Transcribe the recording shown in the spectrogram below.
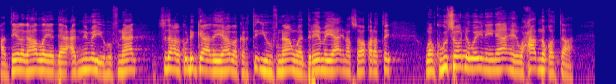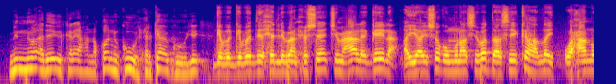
haddii laga hadlaya daacadnimo iyo hufnaan sida halkudhigaada iyo haba karti iyo hufnaan waan dareemayaa inaad soo qoratay waan kugu soo dhoweynaynaahe waxaad noqotaa mid noo adeegi kara ha noqonin kuwii xirkaa gooyey. Gebagabadii xildhibaan xuseen jimcaale geylac ayaa isagu munaasabadaasi ka hadlay waxaanu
